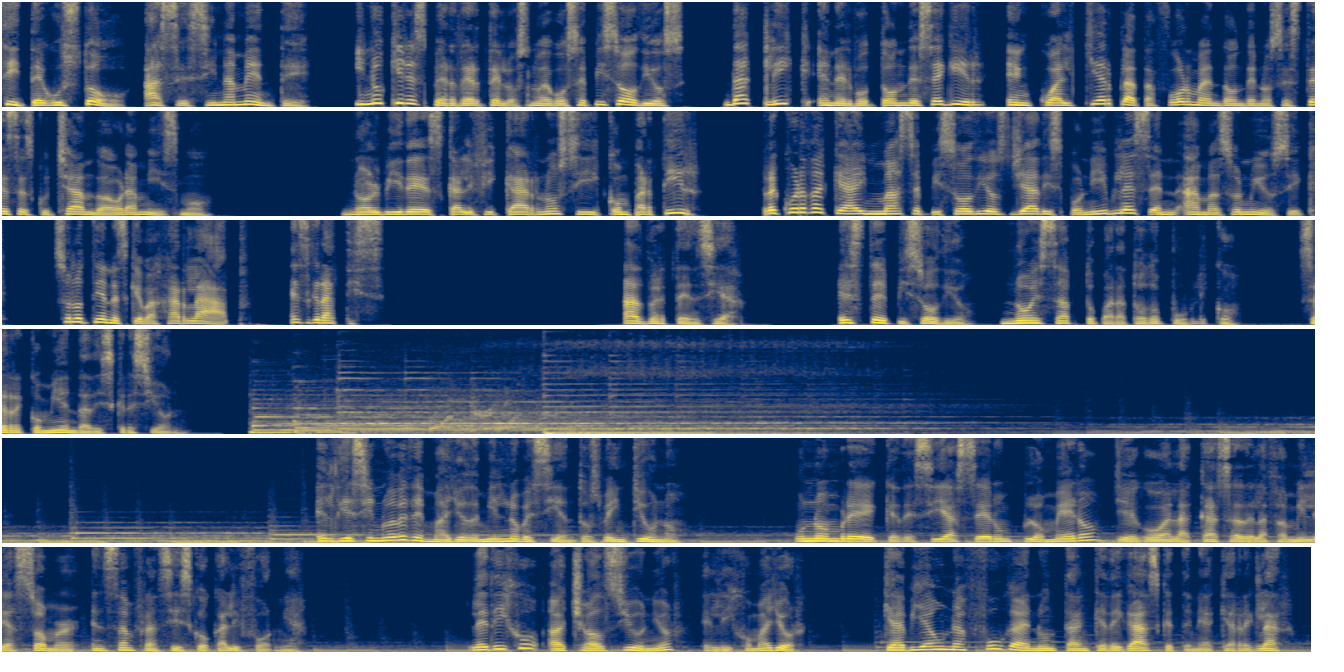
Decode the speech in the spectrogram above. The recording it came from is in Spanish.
Si te gustó Asesinamente y no quieres perderte los nuevos episodios, da clic en el botón de seguir en cualquier plataforma en donde nos estés escuchando ahora mismo. No olvides calificarnos y compartir. Recuerda que hay más episodios ya disponibles en Amazon Music. Solo tienes que bajar la app. Es gratis. Advertencia. Este episodio no es apto para todo público. Se recomienda discreción. El 19 de mayo de 1921, un hombre que decía ser un plomero llegó a la casa de la familia Summer en San Francisco, California. Le dijo a Charles Jr., el hijo mayor, que había una fuga en un tanque de gas que tenía que arreglar.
